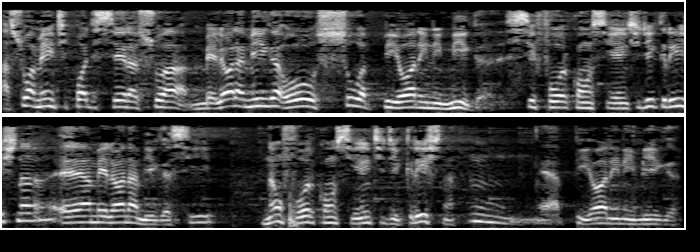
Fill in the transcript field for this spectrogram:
a sua mente pode ser a sua melhor amiga ou sua pior inimiga. Se for consciente de Krishna, é a melhor amiga. Se não for consciente de Krishna, hum, é a pior inimiga.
